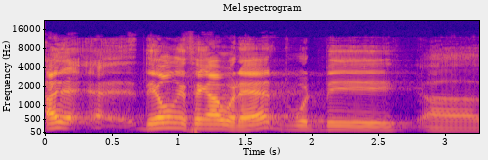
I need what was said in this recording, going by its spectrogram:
I, uh, the only thing I would add would be, uh,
